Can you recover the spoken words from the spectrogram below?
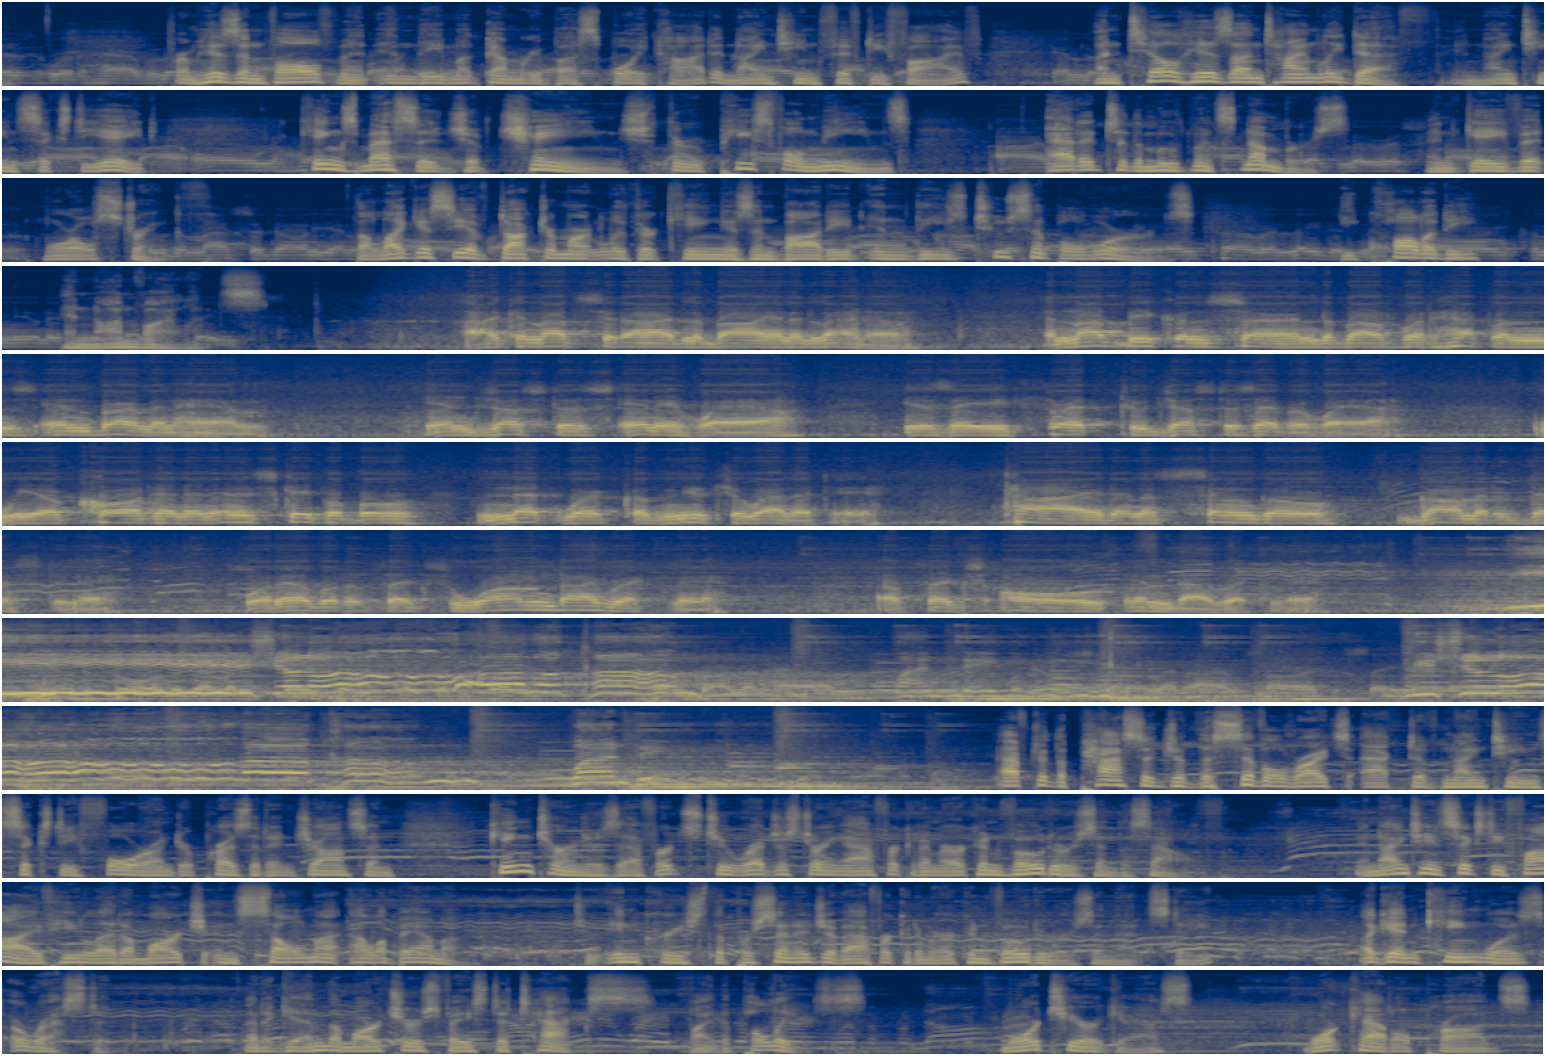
From his involvement in the Montgomery bus boycott in 1955 until his untimely death in 1968, King's message of change through peaceful means added to the movement's numbers and gave it moral strength. The legacy of Dr. Martin Luther King is embodied in these two simple words equality and nonviolence. I cannot sit idly by in Atlanta and not be concerned about what happens in Birmingham. Injustice anywhere is a threat to justice everywhere. We are caught in an inescapable network of mutuality, tied in a single garment of destiny. Whatever affects one directly affects all indirectly. We shall overcome one day. We shall overcome one day. After the passage of the Civil Rights Act of 1964 under President Johnson, King turned his efforts to registering African American voters in the South. In 1965, he led a march in Selma, Alabama, to increase the percentage of African American voters in that state. Again, King was arrested. And again, the marchers faced attacks by the police. More tear gas, more cattle prods,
